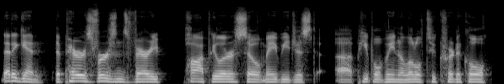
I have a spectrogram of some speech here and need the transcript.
that again, the Paris version is very popular, so maybe just uh, people being a little too critical.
